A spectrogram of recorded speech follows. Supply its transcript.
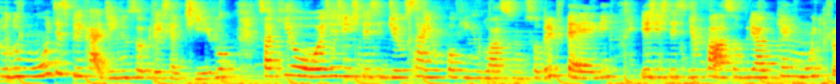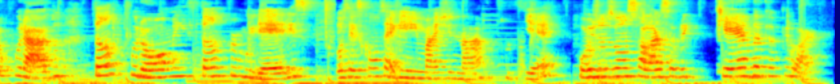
tudo muito explicadinho sobre esse ativo. Só que hoje a gente decidiu sair um pouquinho do assunto sobre pele e a gente decidiu falar sobre algo que é muito procurado, tanto por homens, tanto por mulheres. Vocês conseguem imaginar o que é? Hoje nós vamos falar sobre queda capilar.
